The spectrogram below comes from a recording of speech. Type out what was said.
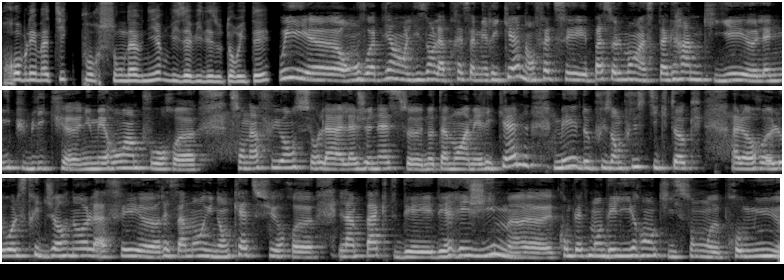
problématique pour son avenir vis-à-vis des autorités? Oui, euh, on voit bien en lisant la presse américaine, en fait, c'est pas seulement Instagram qui est euh, l'ennemi public euh, numéro un pour son influence sur la, la jeunesse, notamment américaine, mais de plus en plus TikTok. Alors, le Wall Street Journal a fait récemment une enquête sur l'impact des, des, régimes complètement délirants qui sont promus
